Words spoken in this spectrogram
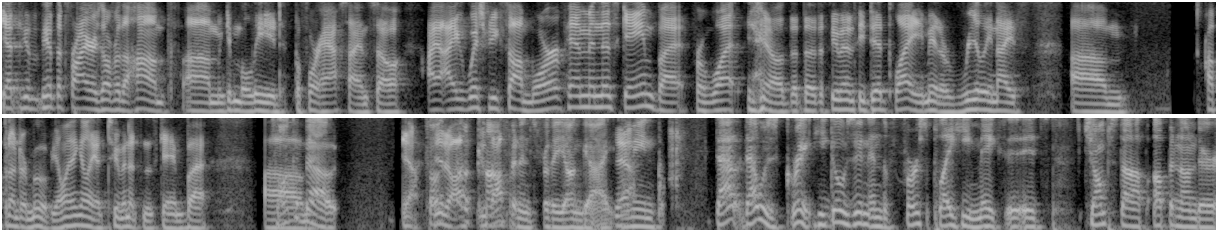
get get the Friars over the hump um, and give them a lead before halftime. So I, I, wish we saw more of him in this game, but from what you know, the, the, the few minutes he did play, he made a really nice um, up and under move. He only, only had two minutes in this game, but um, talk about yeah, talk about confidence awesome. for the young guy. Yeah. I mean. That, that was great. He goes in and the first play he makes, it's jump stop up and under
